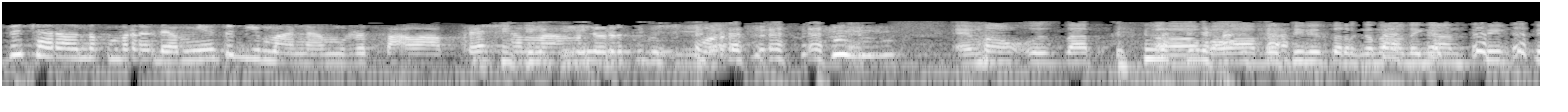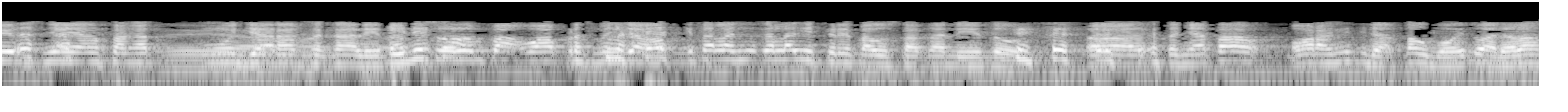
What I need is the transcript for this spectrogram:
Itu cara untuk meredamnya itu gimana menurut Pak Wapres sama menurut Gus Pur? Emang Ustadz uh, Pak Wapres ini terkenal dengan tips-tipsnya yang sangat Iya. mujarab sekali. Tapi Ini kok- sebelum Pak Wapres menjawab, kita lanjutkan lagi cerita Ustadz tadi itu. Eh, ternyata orang ini tidak tahu bahwa itu adalah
